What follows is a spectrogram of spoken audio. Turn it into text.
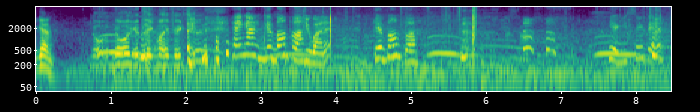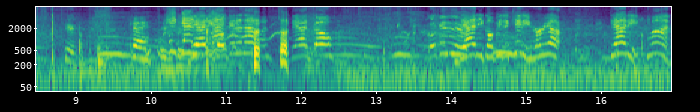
Again. No, no one can take my picture. Hang on, give Bumpa. Do you want it? Give Bumpa. Here, you stay there. Here. Okay. Hey, Daddy, Daddy, go get in that one. Dad, go. Go get in there. Daddy, go be the kitty. Hurry up. Daddy, come on.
